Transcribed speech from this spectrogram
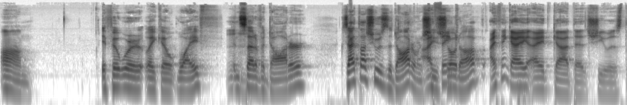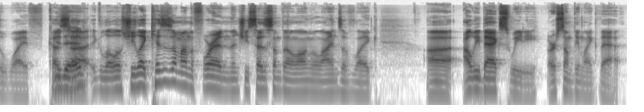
um, if it were like a wife instead of a daughter, because I thought she was the daughter when she. Think- showed up. I think I, I got that she was the wife because uh, well, she like kisses him on the forehead and then she says something along the lines of like, uh, "I'll be back, sweetie," or something like that.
